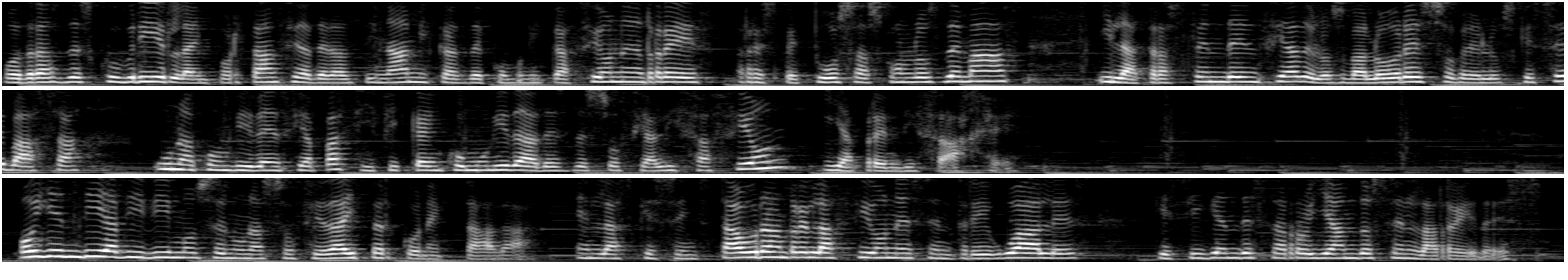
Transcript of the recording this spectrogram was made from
podrás descubrir la importancia de las dinámicas de comunicación en red respetuosas con los demás y la trascendencia de los valores sobre los que se basa una convivencia pacífica en comunidades de socialización y aprendizaje. Hoy en día vivimos en una sociedad hiperconectada, en la que se instauran relaciones entre iguales que siguen desarrollándose en las redes.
